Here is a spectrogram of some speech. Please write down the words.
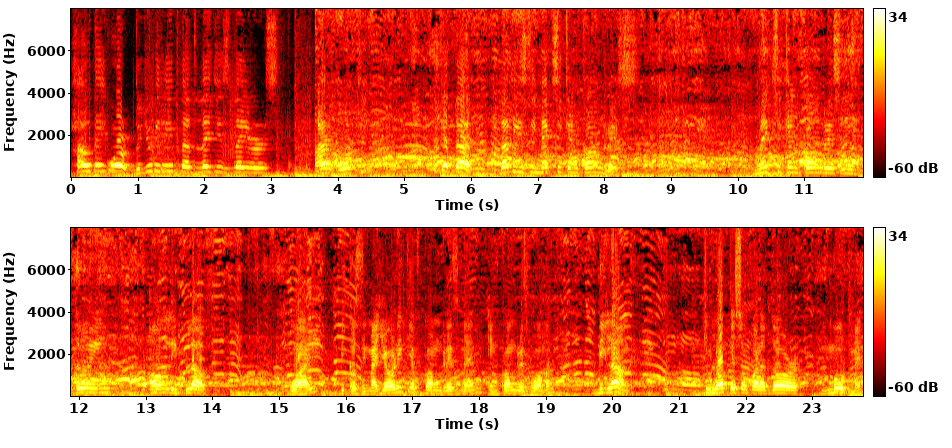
how they work. Do you believe that legislators are working. Look at that. That is the mexican congress. Mexican congress is doing only bluff. Why? Because the majority of congressmen and congresswomen belong to lopez obrador movement.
